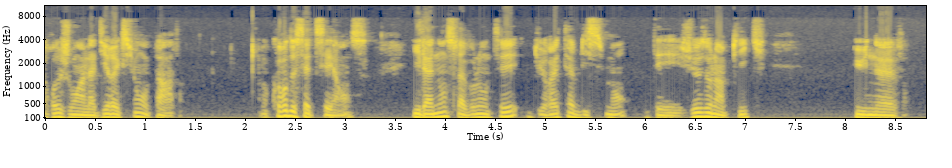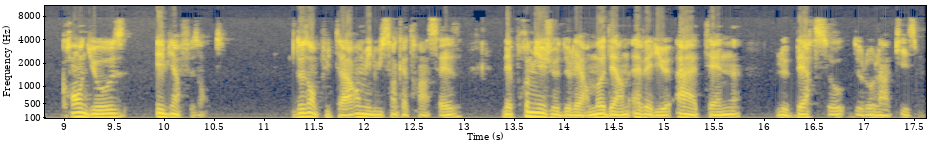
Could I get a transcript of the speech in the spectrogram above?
rejoint la direction auparavant. Au cours de cette séance, il annonce la volonté du rétablissement des Jeux olympiques, une œuvre grandiose et bienfaisante. Deux ans plus tard, en 1896, les premiers Jeux de l'ère moderne avaient lieu à Athènes, le berceau de l'olympisme.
